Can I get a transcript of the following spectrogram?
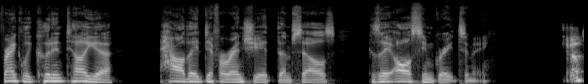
frankly couldn't tell you how they differentiate themselves because they all seem great to me. Yep.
